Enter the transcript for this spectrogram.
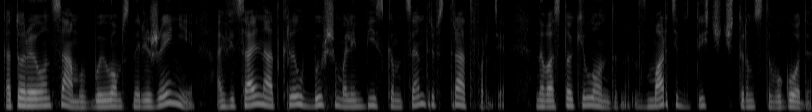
которое он сам в боевом снаряжении официально открыл в бывшем Олимпийском центре в Стратфорде, на востоке Лондона, в марте 2014 года.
